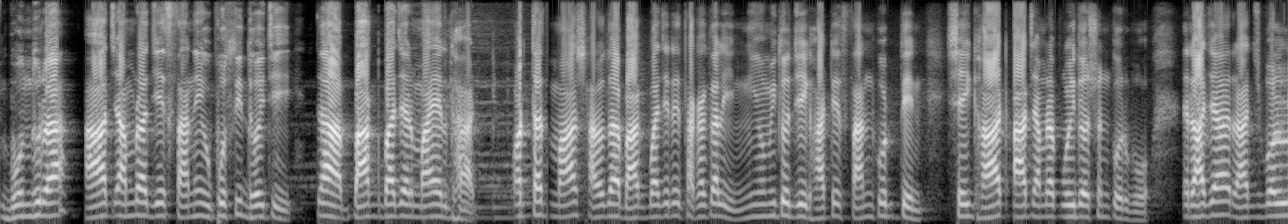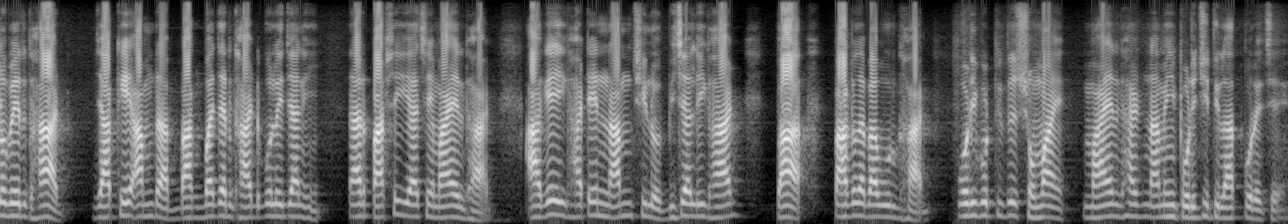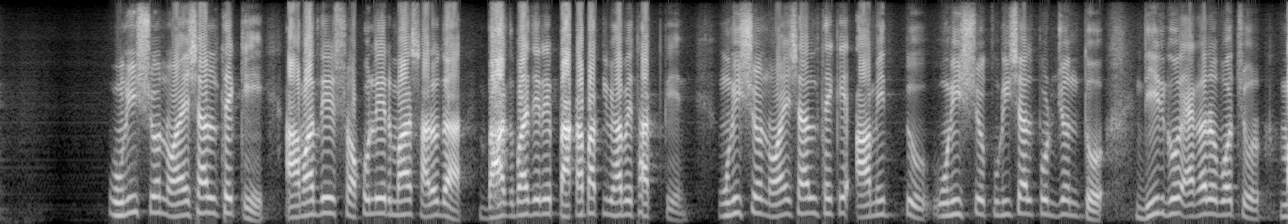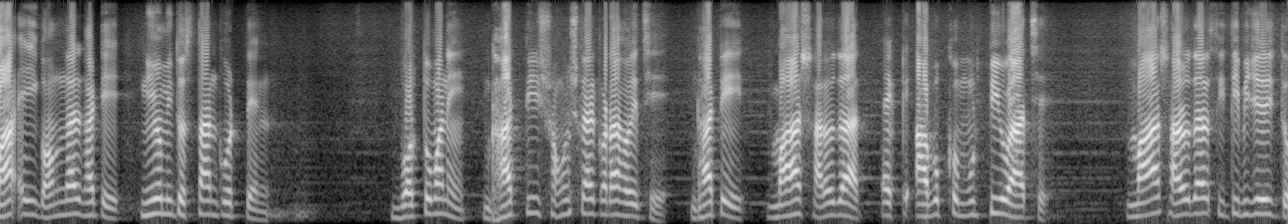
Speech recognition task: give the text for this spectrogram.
বন্ধুরা, আজ আমরা যে স্থানে উপস্থিত হয়েছি তা বাগবাজার মায়ের ঘাট। অর্থাৎ মা সারদা বাগবাজারে থাকাকালীন নিয়মিত যে ঘাটে স্নান করতেন, সেই ঘাট আজ আমরা পরিদর্শন করব। রাজা রাজবল্লভের ঘাট, যাকে আমরা বাগবাজার ঘাট বলে জানি, তার পাশেই আছে মায়ের ঘাট। আগে এই ঘাটের নাম ছিল বিচালি ঘাট বা পাগলাবাবুর ঘাট। পরিবর্তিত সময় মায়ের ঘাট নামেই পরিচিতি লাভ করেছে। উনিশশো নয় সাল থেকে আমাদের সকলের মা সারদা বাগবাজারে পাকাপাকিভাবে থাকতেন। উনিশশো নয় সাল থেকে আমৃত্যু উনিশশো কুড়ি সাল পর্যন্ত দীর্ঘ এগারো বছর মা এই গঙ্গার ঘাটে নিয়মিত স্নান করতেন। বর্তমানে ঘাটটি সংস্কার করা হয়েছে। ঘাটে মা সারদার একটি আবক্ষ মূর্তিও আছে। মা সারদার স্মৃতি বিজড়িত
